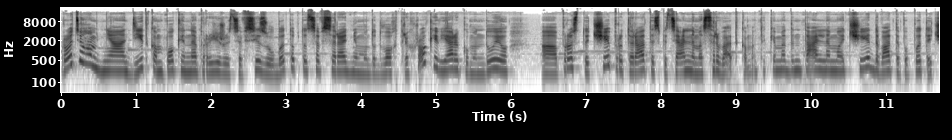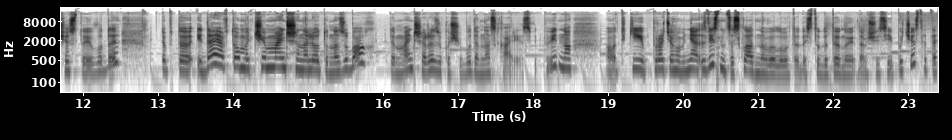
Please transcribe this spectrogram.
Протягом дня діткам, поки не проріжуться всі зуби, тобто це в середньому до 2-3 років, я рекомендую просто чи протирати спеціальними серветками, такими дентальними, чи давати попити чистої води. Тобто ідея в тому, чим менше нальоту на зубах, тим менше ризику, що буде в нас карієс. Відповідно, такі протягом дня, звісно, це складно виловити десь ту дитину і там щось їй почистити,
